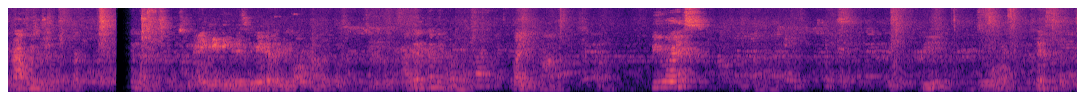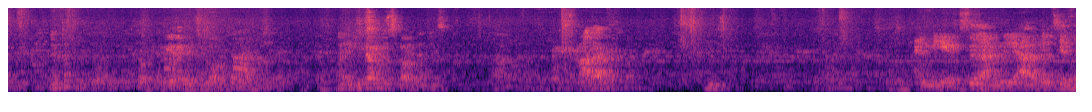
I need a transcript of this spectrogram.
ప్రాబ్లం నైన్టీ డిగ్రీస్ మీద పెట్టుకోవాలి అదెంత మీకు వై పిఓఎస్ ఎంత? యాంగిల్ ఎక్స్ యాంగిల్ ఆర్ కలిసి ఎంత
